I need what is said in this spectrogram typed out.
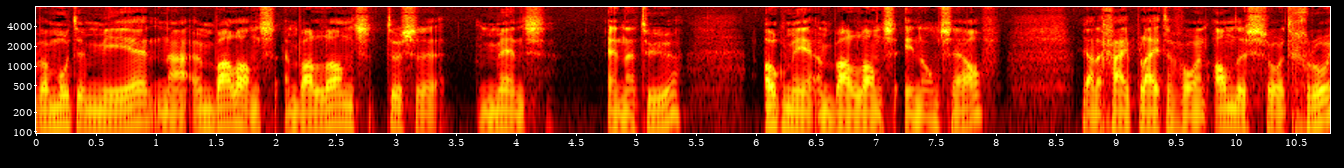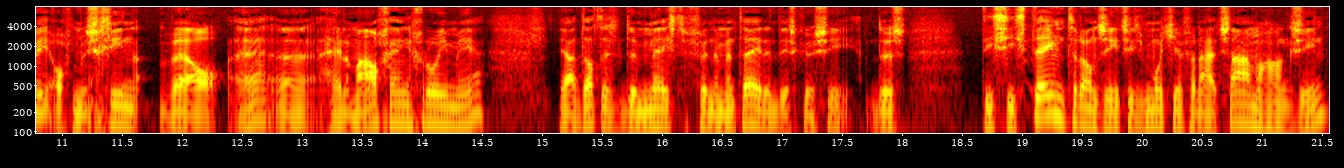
we moeten meer naar een balans. Een balans tussen mens en natuur. Ook meer een balans in onszelf. Ja, dan ga je pleiten voor een ander soort groei. Of misschien wel hè, uh, helemaal geen groei meer. Ja, dat is de meest fundamentele discussie. Dus die systeemtransities moet je vanuit samenhang zien.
